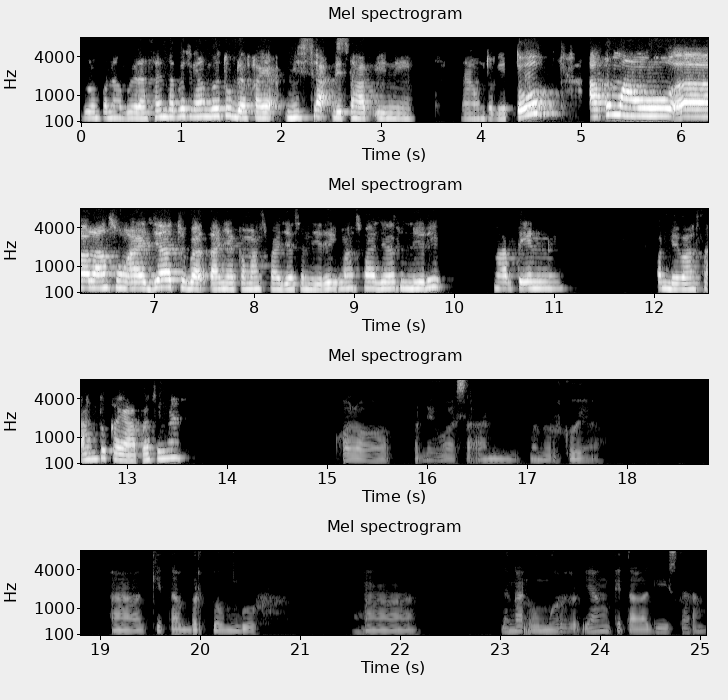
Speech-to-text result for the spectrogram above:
belum pernah gue rasain tapi sekarang gue tuh udah kayak bisa di tahap ini Nah, untuk itu aku mau uh, langsung aja coba tanya ke Mas Fajar sendiri. Mas Fajar sendiri ngertiin pendewasaan tuh kayak apa sih, Mas? Kalau pendewasaan menurutku ya uh, kita bertumbuh uh, dengan umur yang kita lagi sekarang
